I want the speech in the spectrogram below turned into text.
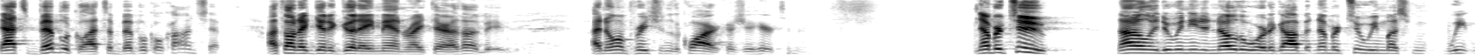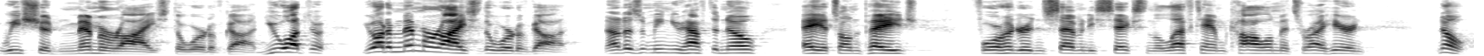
That's biblical. That's a biblical concept. I thought I'd get a good amen right there. I thought be, I know I'm preaching to the choir because you're here tonight. Number two, not only do we need to know the Word of God, but number two, we must we, we should memorize the Word of God. You ought to you ought to memorize the Word of God. Now, doesn't mean you have to know. Hey, it's on page 476 in the left-hand column. It's right here, and no,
